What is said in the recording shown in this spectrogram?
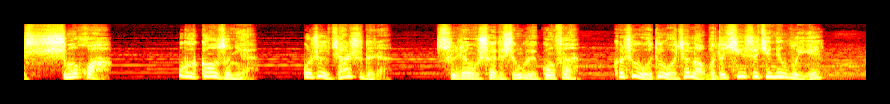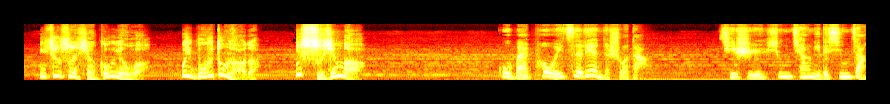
什么话？我可告诉你，我是有家室的人。虽然我帅的神鬼共愤，可是我对我家老婆的心事坚定不移。你就算想勾引我，我也不会动摇的。你死心吧。”顾白颇为自恋的说道，其实胸腔里的心脏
